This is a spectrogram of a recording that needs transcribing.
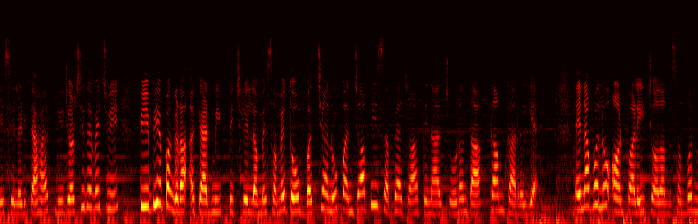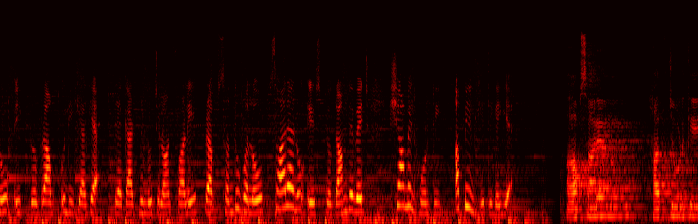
ਇਸੇ ਲੜੀ ਤਹਿਤ ਨਿਊਜਰਸੀ ਦੇ ਵਿੱਚ ਵੀ ਪੀਬੀਏ ਭੰਗੜਾ ਅਕੈਡਮੀ ਪਿਛਲੇ ਲੰਮੇ ਸਮੇਂ ਤੋਂ ਬੱਚਿਆਂ ਨੂੰ ਪੰਜਾਬੀ ਸੱਭਿਆਚਾਰ ਦੇ ਨਾਲ ਜੋੜਨ ਦਾ ਕੰਮ ਕਰ ਰਹੀ ਹੈ। ਇਹਨਾਂ ਵੱਲੋਂ ਆਉਣ ਵਾਲੀ 14 ਦਸੰਬਰ ਨੂੰ ਇੱਕ ਪ੍ਰੋਗਰਾਮ ਉਲੀਕਿਆ ਗਿਆ ਤੇ ਅਕੈਡਮੀ ਨੂੰ ਚਲਾਉਣ ਵਾਲੇ ਪ੍ਰਭ ਸੰਧੂ ਵੱਲੋਂ ਸਾਰਿਆਂ ਨੂੰ ਇਸ ਪ੍ਰੋਗਰਾਮ ਦੇ ਵਿੱਚ ਸ਼ਾਮਿਲ ਹੋਣ ਦੀ ਅਪੀਲ ਕੀਤੀ ਗਈ ਹੈ। ਆਪ ਸਾਰਿਆਂ ਨੂੰ ਹੱਥ ਜੋੜ ਕੇ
